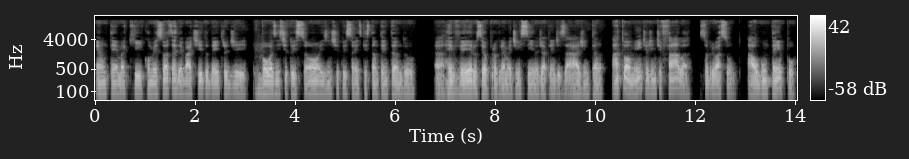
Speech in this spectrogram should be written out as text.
É um tema que começou a ser debatido dentro de boas instituições, instituições que estão tentando uh, rever o seu programa de ensino de aprendizagem. Então, atualmente a gente fala sobre o assunto. Há algum tempo,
